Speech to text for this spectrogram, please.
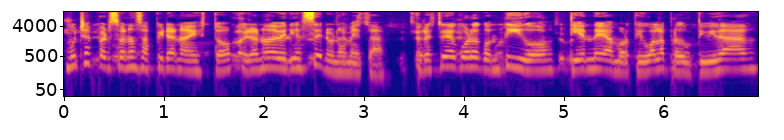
Muchas personas aspiran a esto, pero no debería ser una meta. Pero estoy de acuerdo contigo, tiende a amortiguar la productividad.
